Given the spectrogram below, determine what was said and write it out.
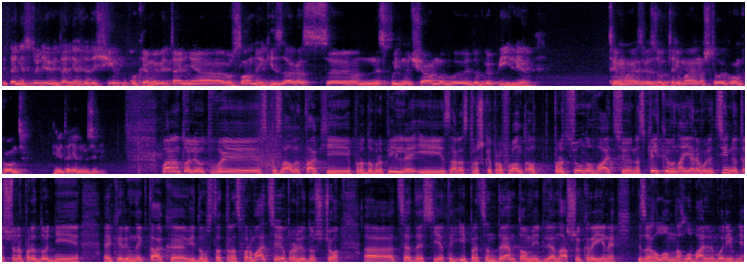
Вітання студія, вітання глядачі. Окреме вітання Руслану, який зараз е, не спить ночами в Добропіллі. Тримає зв'язок, тримає наш телеком-фронт. Вітання, друзі. Пане Анатолію, от ви сказали так і про добропілля, і зараз трошки про фронт. А от про цю новацію, наскільки вона є революційною, те, що напередодні е, керівник так е, відомства трансформації оприлюднив, що е, це десь є і прецедентом і для нашої країни, і загалом на глобальному рівні.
